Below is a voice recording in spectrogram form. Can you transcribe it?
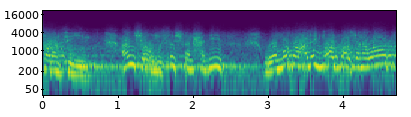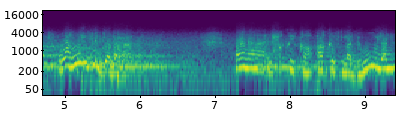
فرنسيين. أنشأوا مستشفى حديث ومضى عليهم أربع سنوات وهم في الجبهات. أنا الحقيقة أقف مذهولا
